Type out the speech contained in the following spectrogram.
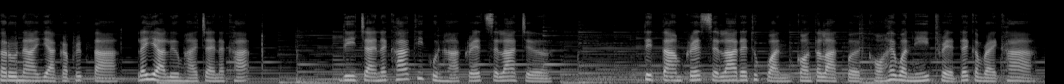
กรุณาอย่ากระพริบตา และอย่าลืมหายใจนะคะ ดีใจนะคะที่คุณหาเกรซเซล่าเจอ ติดตามเกรซเซล่าได้ทุกวันก่อนตลาดเปิดขอให้วันนี้เทรดได้กำไรค่ะ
